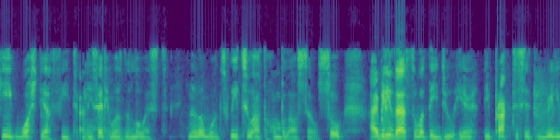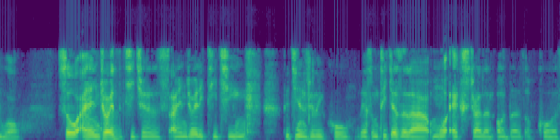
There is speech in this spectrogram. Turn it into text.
he washed their feet, and he said he was the lowest. In other words, we too have to humble ourselves. So I believe that's what they do here. They practice it really well. So I enjoy the teachers. I enjoy the teaching. teaching is really cool. There's some teachers that are more extra than others, of course.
